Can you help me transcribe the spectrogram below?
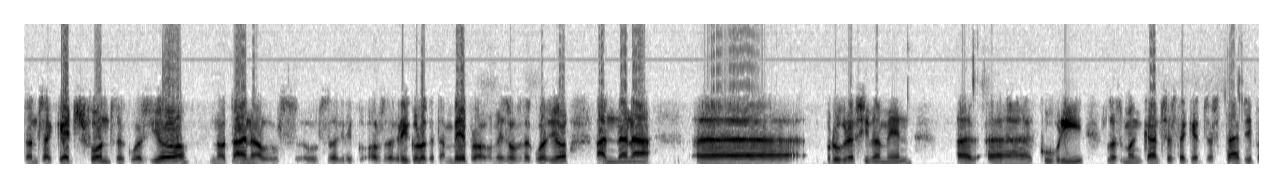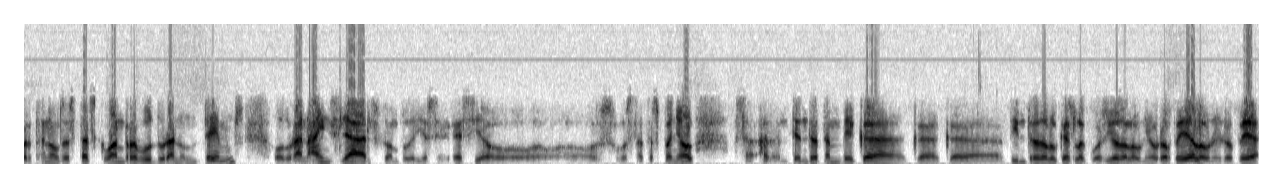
doncs aquests fons de cohesió, no tant els, els els d'agrícola, que també, però més els de cohesió, han d'anar eh, progressivament a, a cobrir les mancances d'aquests estats. I per tant els estats que ho han rebut durant un temps o durant anys llargs, com podria ser Grècia o, o l'estat espanyol, s'ha d'entendre també que, que, que dintre de lo que és la cohesió de la Unió Europea, la Unió Europea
